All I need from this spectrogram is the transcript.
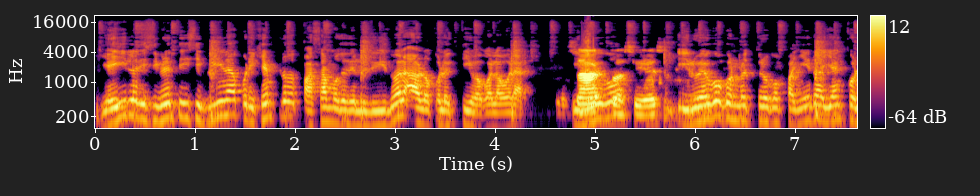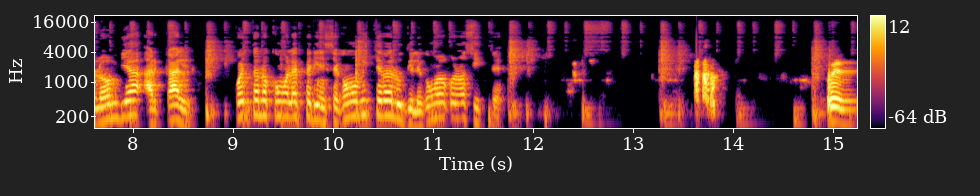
Y ahí la diferente disciplina, por ejemplo, pasamos desde lo individual a lo colectivo, a colaborar. Exacto, y luego, así es. Y luego con nuestro compañero allá en Colombia, Arcal. Cuéntanos cómo la experiencia, cómo viste Valútil, cómo lo conociste. Pues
